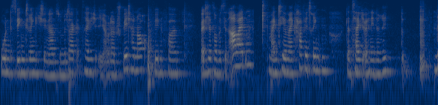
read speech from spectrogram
Und deswegen trinke ich den dann zum Mittag, zeige ich euch aber dann später noch. Auf jeden Fall werde ich jetzt noch ein bisschen arbeiten, meinen Tee und meinen Kaffee trinken. Dann zeige ich euch den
